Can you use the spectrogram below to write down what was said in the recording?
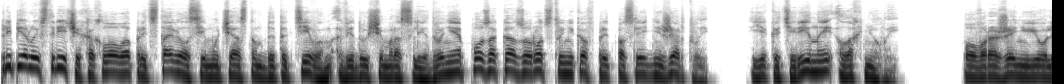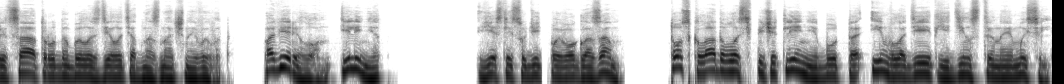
При первой встрече Хохлова представилась ему частным детективом, ведущим расследование по заказу родственников предпоследней жертвы, Екатерины Лохневой. По выражению его лица трудно было сделать однозначный вывод, поверил он или нет. Если судить по его глазам, то складывалось впечатление, будто им владеет единственная мысль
